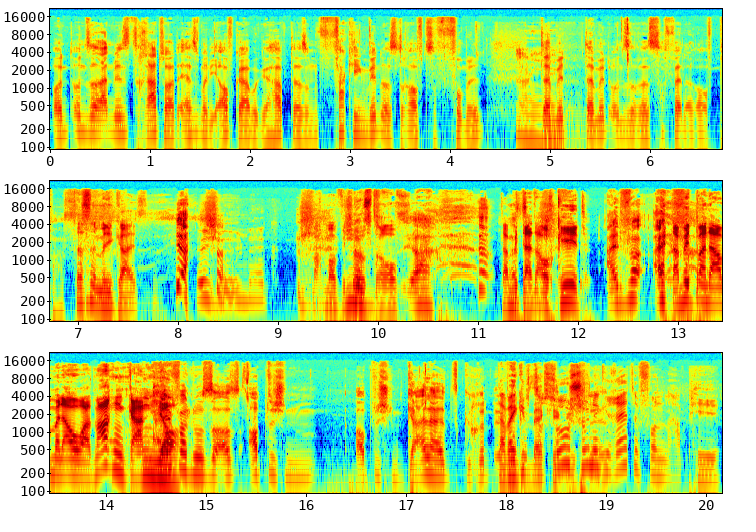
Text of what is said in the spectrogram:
Und unser Administrator hat erstmal die Aufgabe gehabt, da so ein fucking Windows drauf zu fummeln, Oh, ja. damit, damit unsere Software darauf passt. Das sind immer die geilsten. ja, Ich schon, will einen Mac. Mach mal Windows schon- drauf, Ja, damit das auch geht. einfach, ein, Damit man damit auch was machen kann hier. einfach nur so aus optischen, optischen Geilheitsgründen. Dabei gibt es doch so schöne. Geräte von HP.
